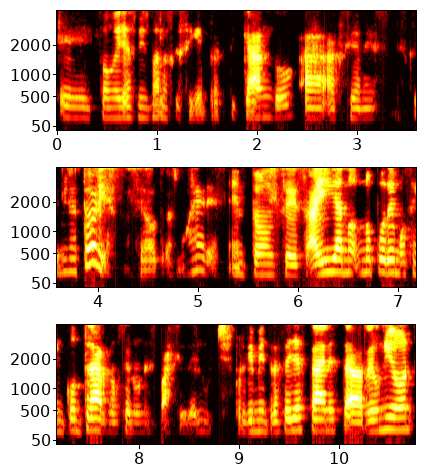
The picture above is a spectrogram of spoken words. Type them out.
eh, son ellas mismas las que siguen practicando acciones discriminatorias hacia otras mujeres. Entonces, ahí ya no, no, podemos encontrarnos en un espacio de lucha, porque mientras ella está en esta reunión,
